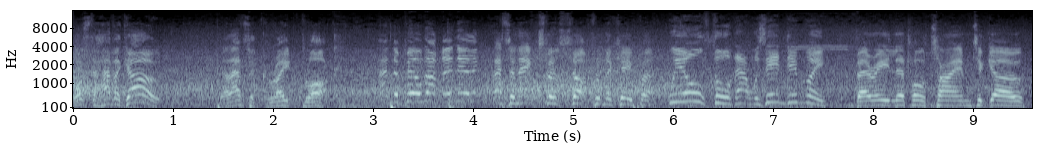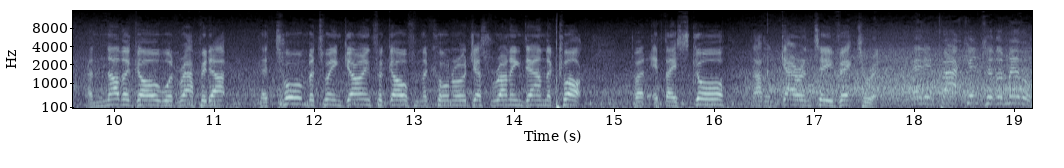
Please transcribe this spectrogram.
Wants to have a go. Well, that's a great block. And the build-up, they're nearly... That's an excellent stop from the keeper. We all thought that was in, didn't we? Very little time to go. Another goal would wrap it up. They're torn between going for goal from the corner or just running down the clock. But if they score, that'll guarantee victory. Headed back into the middle.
